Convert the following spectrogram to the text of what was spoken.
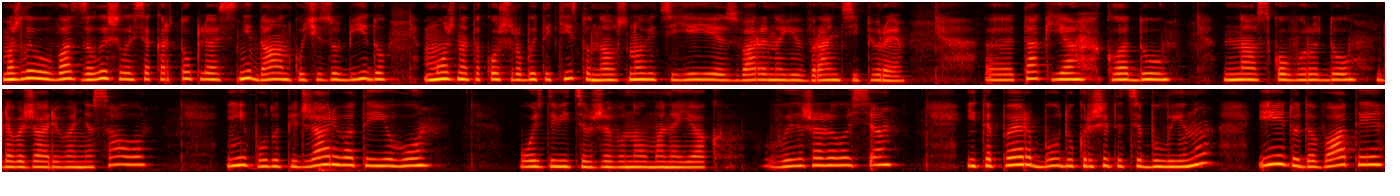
Можливо, у вас залишилася картопля з сніданку чи з обіду. Можна також робити тісто на основі цієї звареної вранці пюре. Е, Так я кладу на сковороду для вижарювання сало. І буду піджарювати його. Ось, дивіться, вже воно у мене як вижарилося. І тепер буду кришити цибулину і додавати,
